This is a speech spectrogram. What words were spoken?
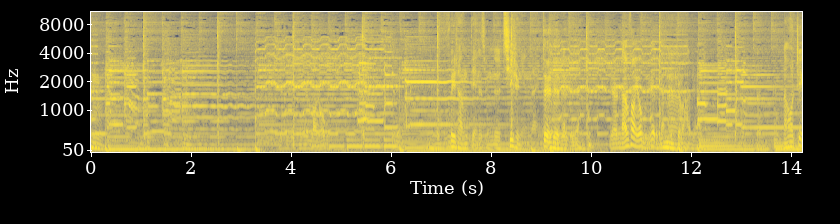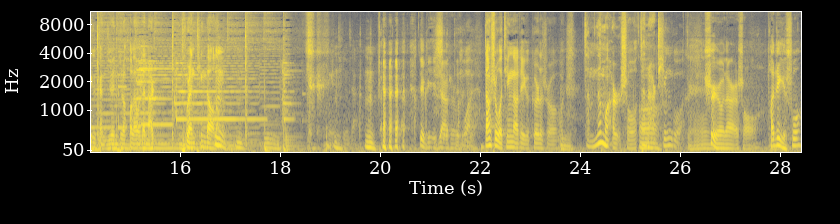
嗯，嗯，老摇滚，非常典型的七十年代。对对对对对，也是南方摇滚乐的感觉是吧？这样，然后这个感觉，你知道后来我在哪儿突然听到了？嗯嗯听一下嗯，对比一下是吧？哇！当时我听到这个歌的时候，我怎么那么耳熟？在哪儿哦听过？是有点耳熟。他这一说，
